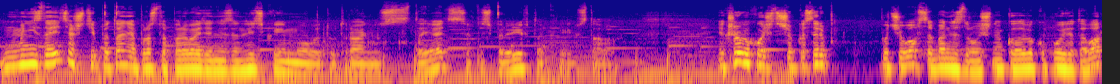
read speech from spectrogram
Мені здається, що ті питання просто переведені з англійської мови тут реально стоять. Це хтось перевів, так і вставив. Якщо ви хочете, щоб касир почував себе незручно, коли ви купуєте товар,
